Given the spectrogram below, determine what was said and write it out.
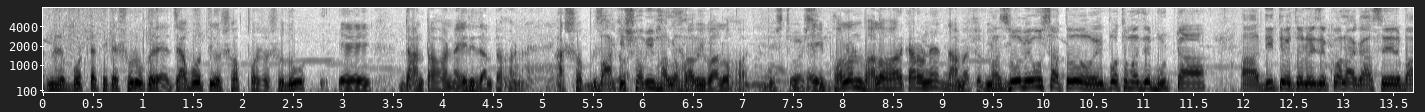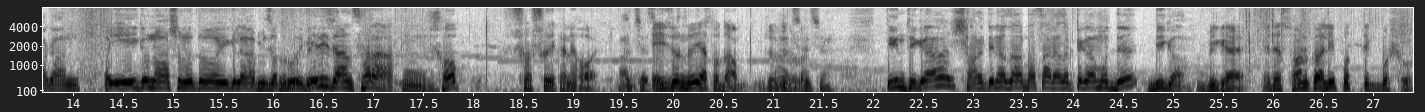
আপনার বোটটা থেকে শুরু করে যাবতীয় সব ফসল শুধু এই ধানটা হয় না এরি ধানটা হয় না। আর সব বাকি সবই ভালো হয়। সবই ভালো হয়। বুঝতে পারছি। এই ফলন ভালো হওয়ার কারণে দাম এত জমি উঁচা তো এই প্রথমে যে ভুট্টা আহ, দ্বিতীয়ত হলো যে কলা গাছের বাগান এইগুলো আসলে তো এগুলা আমি যত এরি ধান ছাড়া সব শস্য এখানে হয়। আচ্ছা আচ্ছা এই জন্যই এত দাম জমিগুলো। আচ্ছা আচ্ছা। তিন থেকে সাড়ে তিন হাজার বা চার হাজার টাকার মধ্যে বিঘা। বিঘায়। এটা সনকালি প্রত্যেক বছর।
